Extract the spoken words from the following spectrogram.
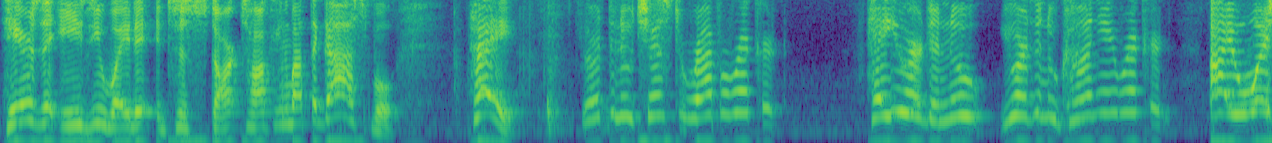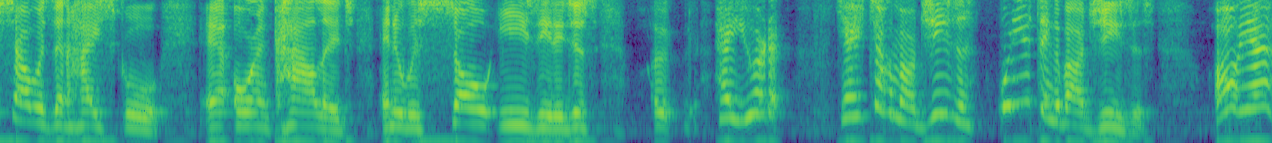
Here's an easy way to, to start talking about the gospel. Hey, you heard the new the Rapper record? Hey, you heard the new you heard the new Kanye record? I wish I was in high school eh, or in college and it was so easy to just, uh, hey, you heard it? Yeah, he's talking about Jesus. What do you think about Jesus? Oh yeah,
